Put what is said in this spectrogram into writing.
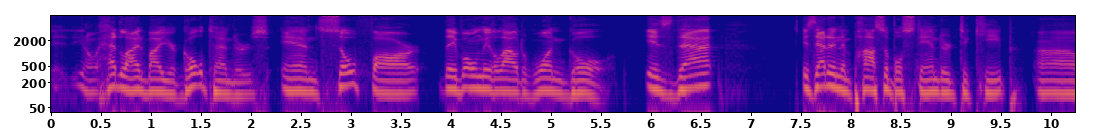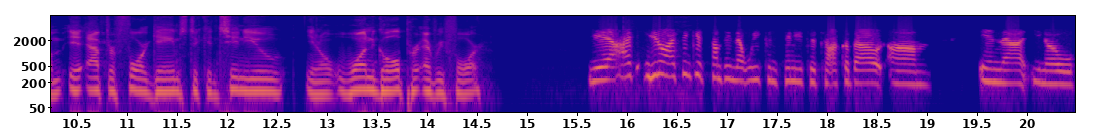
you know headlined by your goaltenders, and so far they've only allowed one goal. Is that is that an impossible standard to keep um, after four games to continue you know, one goal per every four? Yeah, I you know I think it's something that we continue to talk about. Um, in that you know,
